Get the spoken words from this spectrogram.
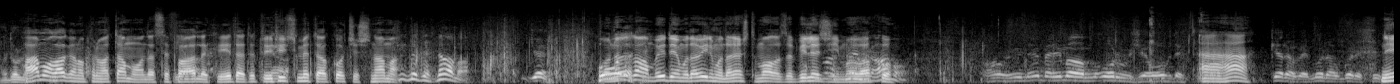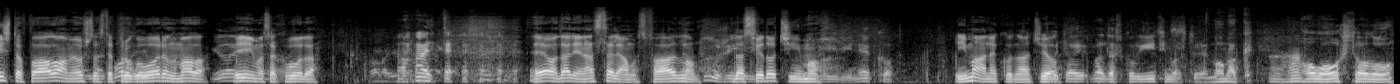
Pa dole. Hajmo lagano prema tamo, onda se fadle krijetate. Eto i ti smeta ako hoćeš s nama. Izglede s nama. Je. Pa ne znamo, idemo da vidimo da nešto malo zabilježimo ovako. Imam oružje ovdje. Aha, Kerave, moram gore sutra. ništa, hvala vam, evo što ste progovorili malo. Vidimo se ako voda. Hajde. Evo dalje nastavljamo s Fadlom, da svjedočimo. Tu živi neko. Ima neko, znači, To jel? je taj, valjda s kolicima što je momak. Ovo ostalo,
